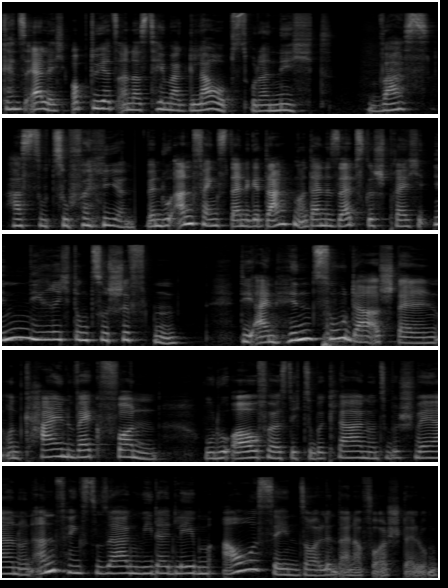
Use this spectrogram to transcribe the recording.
ganz ehrlich, ob du jetzt an das Thema glaubst oder nicht, was hast du zu verlieren? Wenn du anfängst, deine Gedanken und deine Selbstgespräche in die Richtung zu shiften, die ein Hinzu darstellen und kein Weg von, wo du aufhörst, dich zu beklagen und zu beschweren und anfängst zu sagen, wie dein Leben aussehen soll in deiner Vorstellung,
